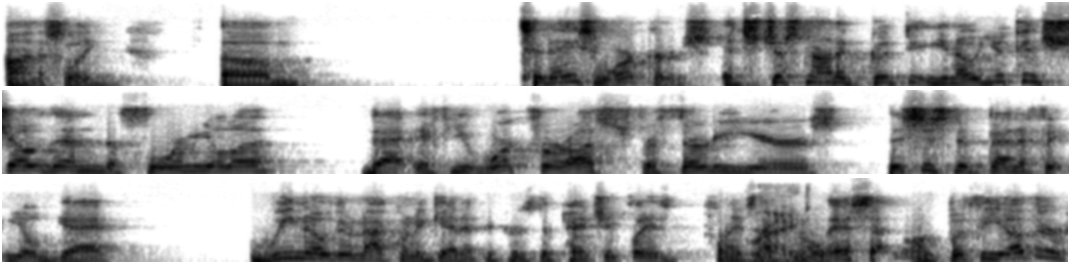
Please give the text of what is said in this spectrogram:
honestly. Um, today's workers, it's just not a good. You know, you can show them the formula that if you work for us for 30 years, this is the benefit you'll get. We know they're not going to get it because the pension plan plan's not going to last that long. But the other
